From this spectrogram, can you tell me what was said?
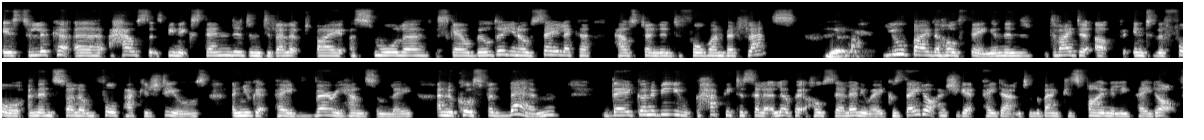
is to look at a house that's been extended and developed by a smaller scale builder, you know, say like a house turned into four one bed flats. Yeah. You'll buy the whole thing and then divide it up into the four and then sell on four package deals and you get paid very handsomely. And of course, for them, they're going to be happy to sell it a little bit wholesale anyway because they don't actually get paid out until the bank is finally paid off.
